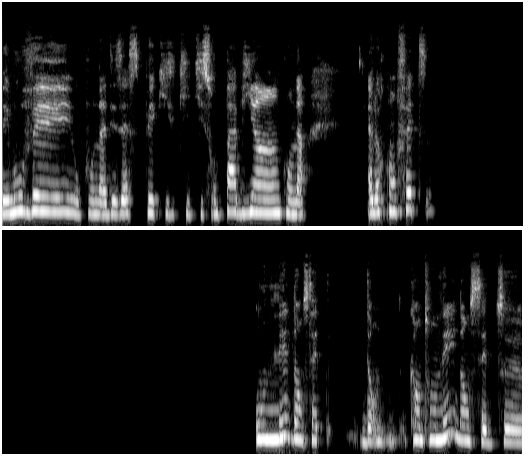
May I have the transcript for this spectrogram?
est mauvais ou qu'on a des aspects qui, qui, qui sont pas bien, qu'on a, alors qu'en fait, on est dans cette, quand on est dans cette, euh,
